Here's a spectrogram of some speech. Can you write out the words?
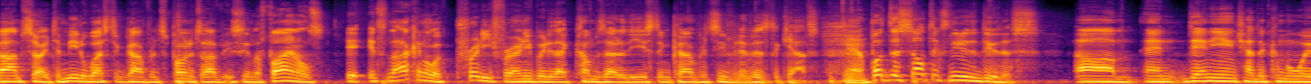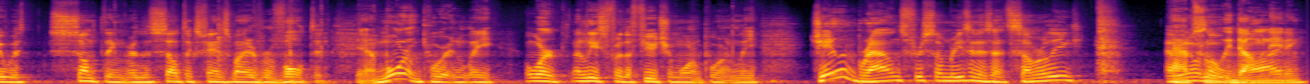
uh, I'm sorry, to meet a Western Conference opponents, obviously in the finals, it, it's not going to look pretty for anybody that comes out of the Eastern Conference, even if it's the Cavs. Yeah. But the Celtics needed to do this. Um, and Danny Ainge had to come away with something, or the Celtics fans might have revolted. Yeah. More importantly, or at least for the future, more importantly, Jaylen Brown's for some reason is at summer league. And we don't Absolutely why. dominating.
